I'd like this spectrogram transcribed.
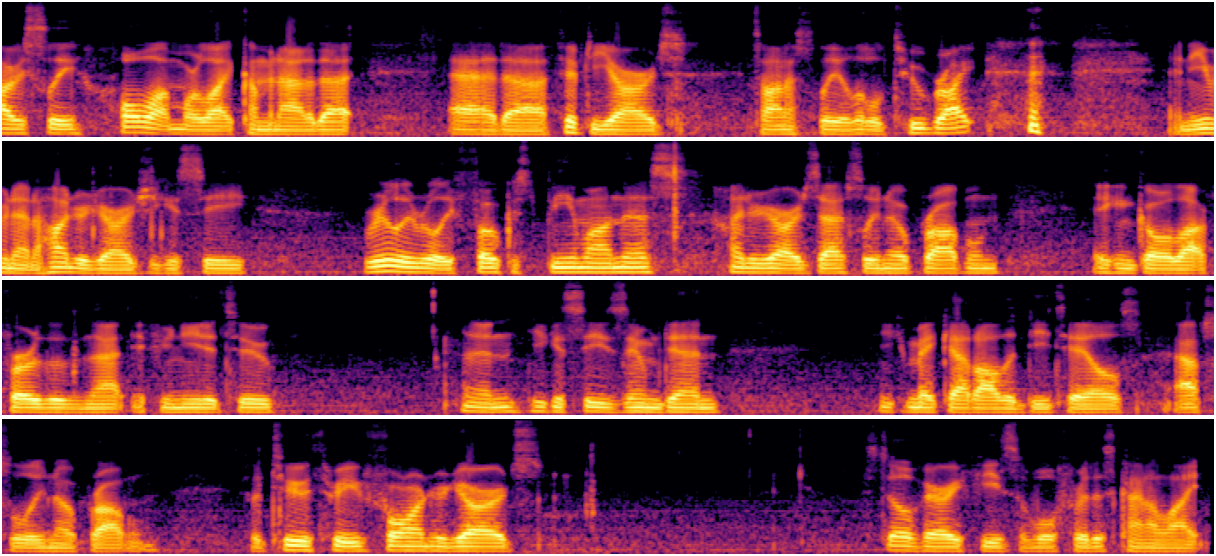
Obviously a whole lot more light coming out of that at uh, 50 yards. It's honestly a little too bright. And even at 100 yards you can see really really focused beam on this. 100 yards absolutely no problem. It can go a lot further than that if you need it to. And you can see zoomed in you can make out all the details absolutely no problem. So two three four hundred yards still very feasible for this kind of light.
